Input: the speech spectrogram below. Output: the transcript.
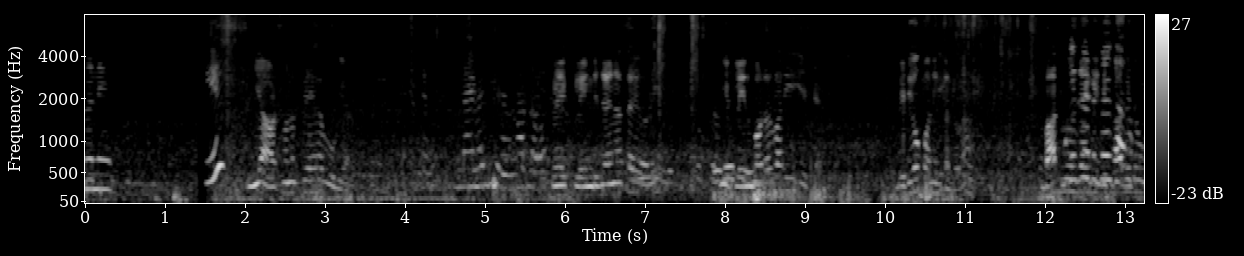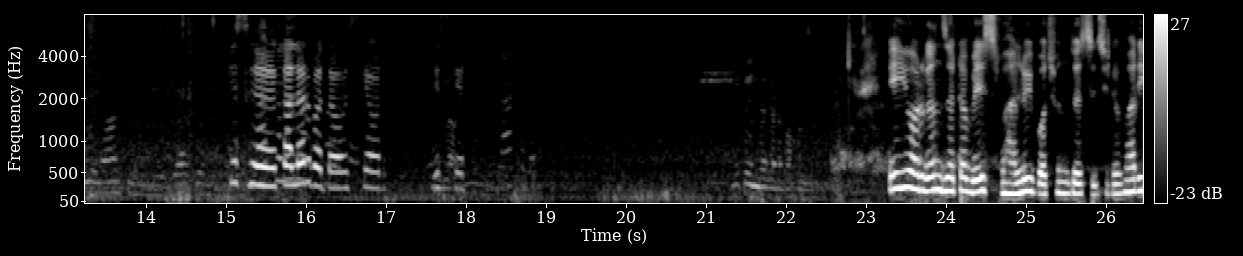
মানে কি? ये आठ सौ नब्बे है वो गया इसमें एक प्लेन डिजाइन आता है और एक ये प्लेन बॉर्डर वाली ये क्या वीडियो कॉलिंग कर लो ना। बात में हो जाएगी दिखा भी दोगे किस कलर बताओ इसके और इसके। ये तो इंदर का डब्बा खोल दो। এই অর্গানজাটা বেশ ভালোই পছন্দ এসেছিল ভারী,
